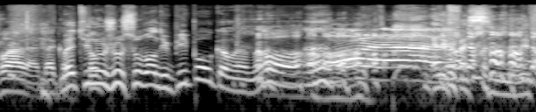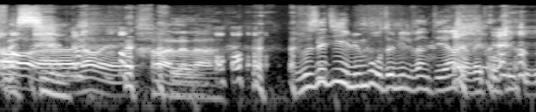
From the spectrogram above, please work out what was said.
voilà, d'accord. Mais tu Donc- nous joues souvent du pipeau quand même. hein. Oh. Hein Oh là là Elle est facile, elle est facile. non, mais- Oh là là. Je vous ai dit, l'humour 2021, ça va être compliqué.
